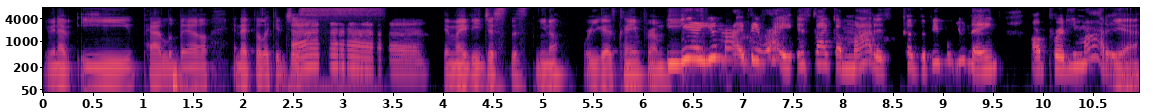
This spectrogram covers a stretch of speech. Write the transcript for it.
you even have Eve, Patti LaBelle, and I feel like it just ah. it might be just this, you know, where you guys came from. Yeah, you might be right. It's like a modest because the people you named are pretty modest. Yeah.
